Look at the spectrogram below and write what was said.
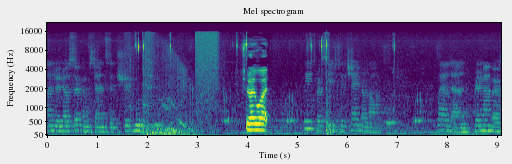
under no circumstances should you Should I what? Please proceed to the chamber lock. Well done. Remember,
